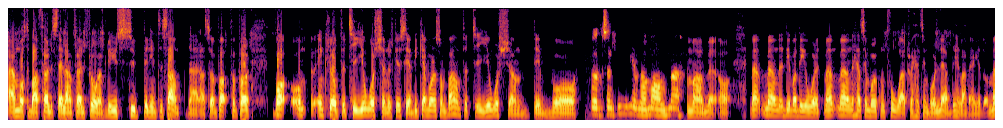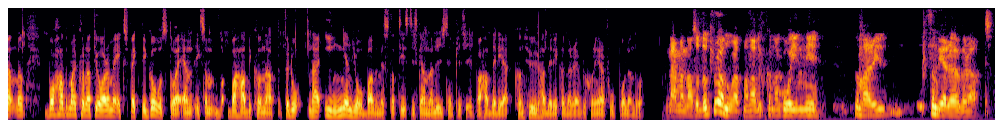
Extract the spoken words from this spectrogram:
Jag måste bara ställa en följdfråga, för det är ju superintressant där. Alltså, för, för, för, om en klubb för tio år sedan, nu ska vi se, vilka var det som vann för tio år sedan? Det var... 2010 var Malmö. Malmö, ja. Men, men det var det året. Men, men Helsingborg kom tvåa, jag tror Helsingborg ledde hela vägen då. Men, men vad hade man kunnat göra med expected goals då? En, liksom, vad hade kunnat, för då när ingen jobbade med statistisk analys i princip, vad hade det, hur hade det kunnat revolutionera fotbollen då? Nej men alltså då tror jag nog att man hade kunnat gå in i de här fundera över att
